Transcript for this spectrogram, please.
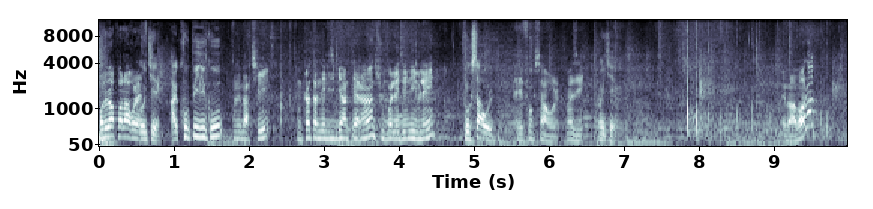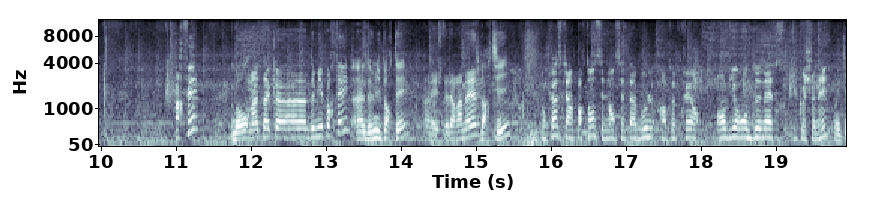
On démarre par la roulette. Ok, accroupi du coup, On est parti. Donc là tu analyses bien le terrain, tu vois les dénivelés faut que ça roule. et il faut que ça roule. Vas-y. Ok. Et ben voilà. Parfait. Bon, On attaque la demi-portée? À demi-portée, Allez, je te les ramène. c'est parti. Donc là, ce qui est important, c'est de lancer ta boule à peu près en environ 2 mètres du cochonnet. Ok,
